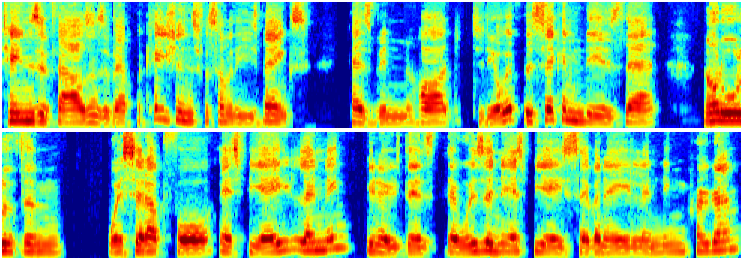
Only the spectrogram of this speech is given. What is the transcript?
tens of thousands of applications for some of these banks has been hard to deal with the second is that not all of them were set up for SBA lending. You know, there's there was an SBA 7A lending program,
